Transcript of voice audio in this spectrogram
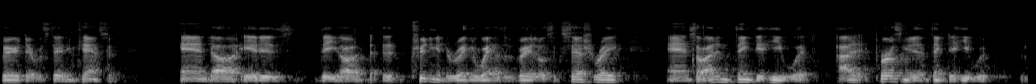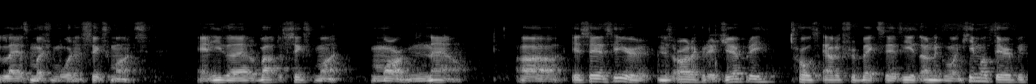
very devastating cancer. And uh, it is the uh, treating it the regular way has a very low success rate. And so I didn't think that he would, I personally didn't think that he would last much more than six months. And he's at about the six month mark now. Uh, it says here in this article that Jeopardy host Alex Trebek says he is undergoing chemotherapy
